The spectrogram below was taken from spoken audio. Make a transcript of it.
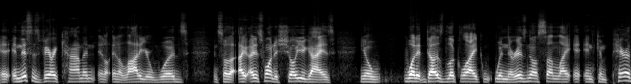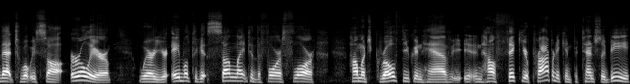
And, and this is very common in, in, a lot of your woods. And so I, I, just wanted to show you guys, you know, what it does look like when there is no sunlight and, and compare that to what we saw earlier where you're able to get sunlight to the forest floor, how much growth you can have and how thick your property can potentially be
